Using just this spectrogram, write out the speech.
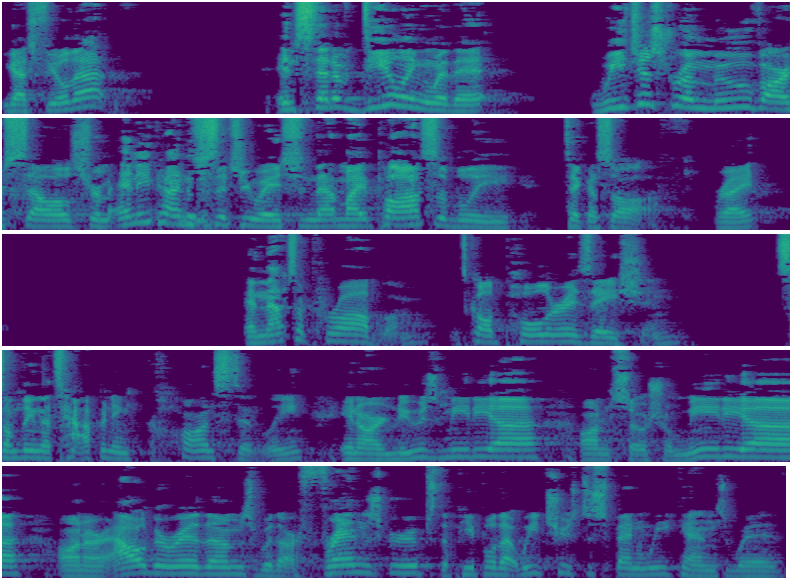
You guys feel that? Instead of dealing with it, we just remove ourselves from any kind of situation that might possibly tick us off, right? And that's a problem. It's called polarization. Something that's happening constantly in our news media, on social media, on our algorithms, with our friends groups, the people that we choose to spend weekends with.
